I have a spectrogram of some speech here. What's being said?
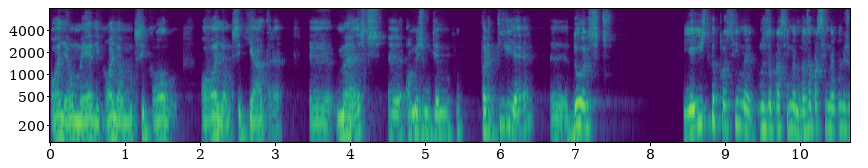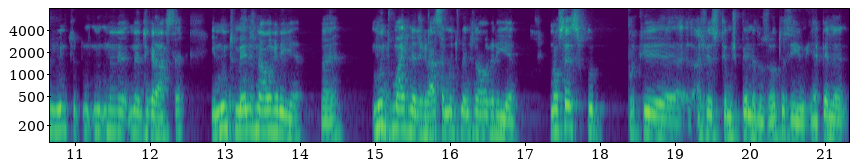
olha, um médico, olha, um psicólogo, olha, um psiquiatra, eh, mas, eh, ao mesmo tempo, partilha dores. E é isto que aproxima, nos aproximamos. Nós aproximamos muito na desgraça e muito menos na alegria, não é? Muito mais na desgraça, muito menos na alegria. Não sei se por, porque às vezes temos pena dos outros e, e a pena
